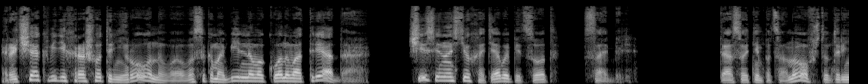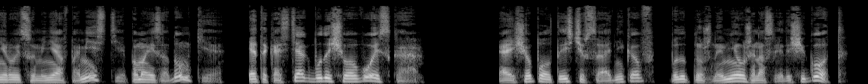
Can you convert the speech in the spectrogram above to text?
Рычаг в виде хорошо тренированного высокомобильного конного отряда, численностью хотя бы 500 сабель. Та сотня пацанов, что тренируется у меня в поместье, по моей задумке, это костяк будущего войска. А еще полтысячи всадников будут нужны мне уже на следующий год.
